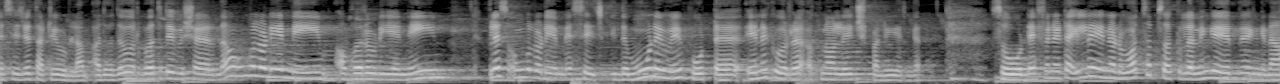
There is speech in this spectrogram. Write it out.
மெசேஜை தட்டி விடலாம். அது வந்து ஒரு பர்த்டே விஷயம் இருந்தால் உங்களுடைய நேம் அவருடைய நேம் ப்ளஸ் உங்களுடைய மெசேஜ் இந்த மூணுமே போட்டு எனக்கு ஒரு அக்னாலேஜ் பண்ணிடுங்க ஸோ டெஃபினட்டாக இல்லை என்னோடய வாட்ஸ்அப் சர்க்கிளில் நீங்கள் இருந்தீங்கன்னா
